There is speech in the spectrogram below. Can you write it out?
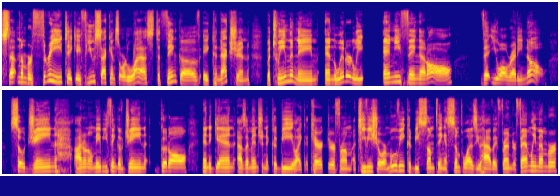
Step number three take a few seconds or less to think of a connection between the name and literally anything at all that you already know. So, Jane, I don't know, maybe you think of Jane Goodall. And again, as I mentioned, it could be like a character from a TV show or movie, could be something as simple as you have a friend or family member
